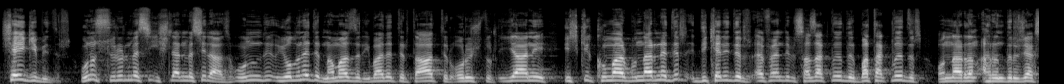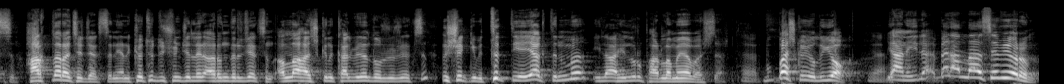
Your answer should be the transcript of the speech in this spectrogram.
şey gibidir. Bunun sürülmesi, işlenmesi lazım. Onun yolu nedir? Namazdır, ibadettir, taattır, oruçtur. Yani içki, kumar bunlar nedir? Dikenidir, efendim sazaklığıdır, bataklığıdır. Onlardan arındıracaksın. Harklar açacaksın. Yani kötü düşünceleri arındıracaksın. Allah aşkını kalbine dolduracaksın. Işık gibi tık diye yaktın mı ilahi nur parlamaya başlar. Bu başka yolu yok. Yani, ila- ben Allah'ı seviyorum.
